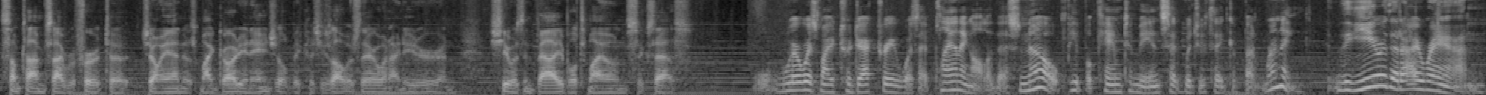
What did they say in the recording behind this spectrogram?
sometimes I refer to Jo Ann as my guardian angel because she's always there when I need her, and she was invaluable to my own success. Where was my trajectory? Was I planning all of this? No. People came to me and said, Would you think about running? The year that I ran,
